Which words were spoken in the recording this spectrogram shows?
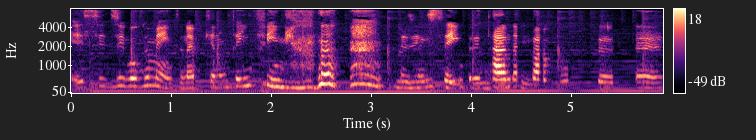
esse desenvolvimento, né? Porque não tem fim. a gente sempre está nessa busca. É.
